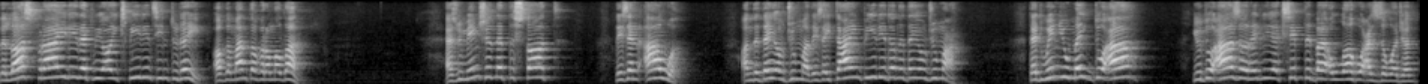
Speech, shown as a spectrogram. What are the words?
the last Friday that we are experiencing today of the month of Ramadan. As we mentioned at the start, there's an hour on the day of Jummah. There's a time period on the day of Jummah that when you make dua, your du'as are already accepted by Allah Azza wa Jal.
